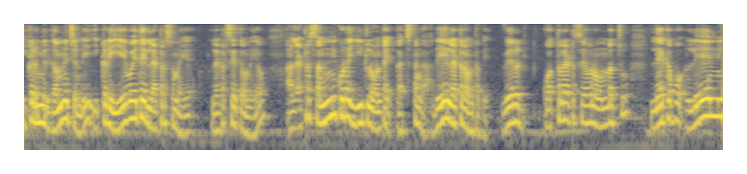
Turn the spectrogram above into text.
ఇక్కడ మీరు గమనించండి ఇక్కడ ఏవైతే లెటర్స్ ఉన్నాయో లెటర్స్ అయితే ఉన్నాయో ఆ లెటర్స్ అన్నీ కూడా వీటిలో ఉంటాయి ఖచ్చితంగా. అదే లెటర్ ఉంటుంది. వేరే కొత్త లెటర్స్ ఏమైనా ఉండొచ్చు లేకపో లేని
